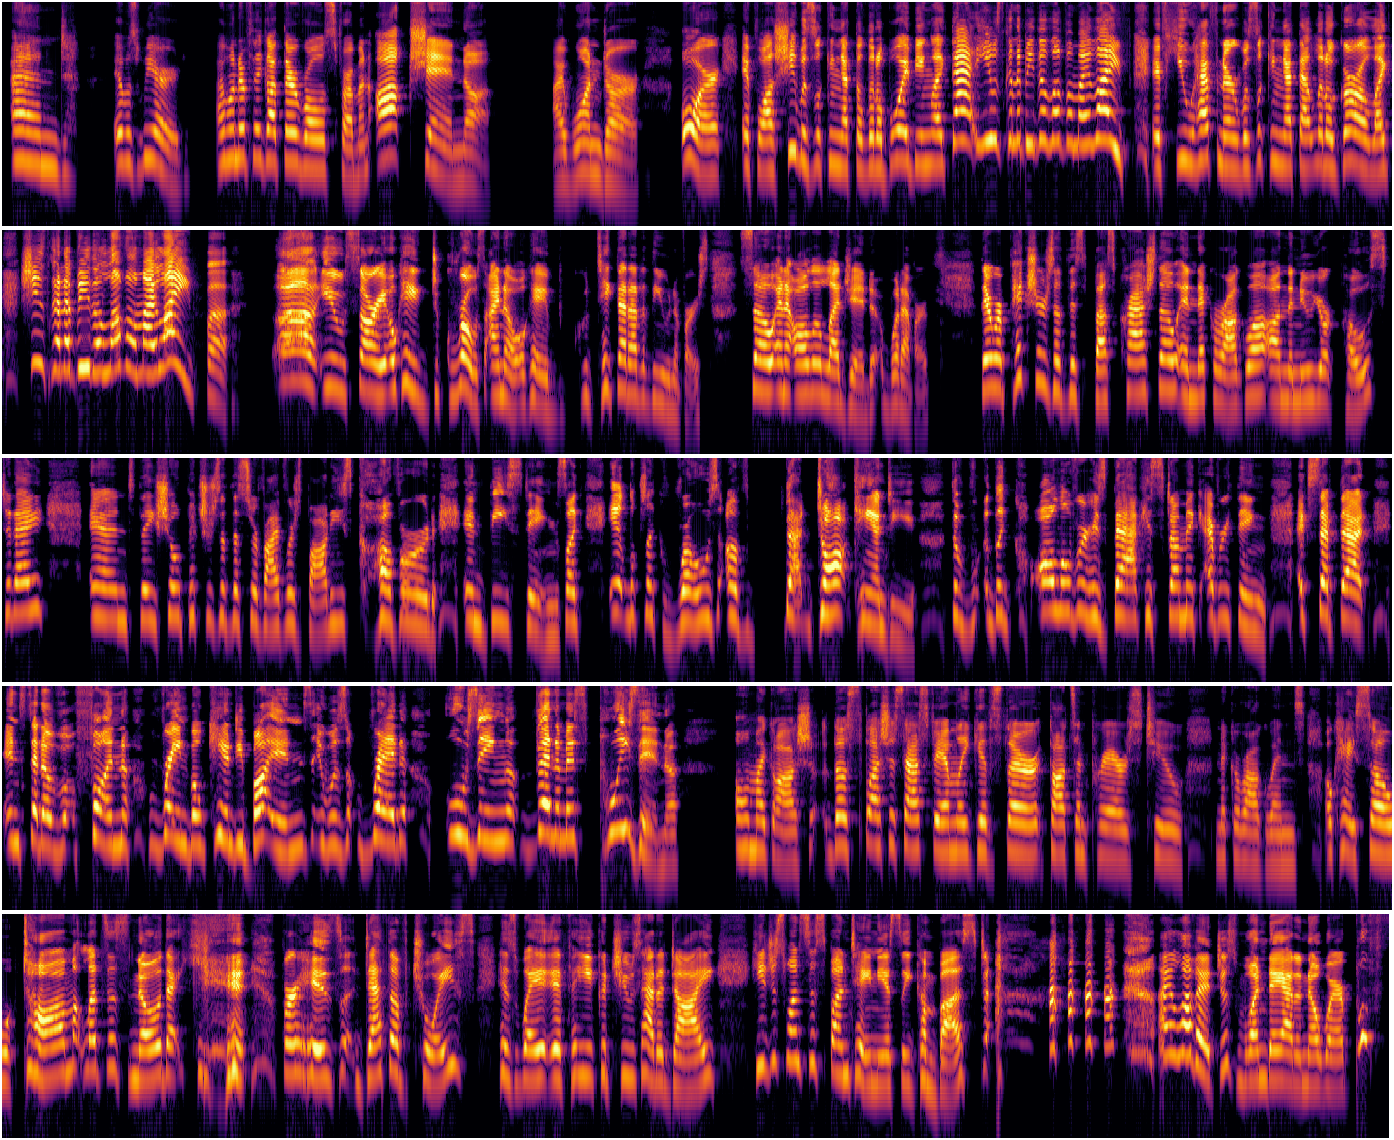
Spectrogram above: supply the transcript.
And it was weird. I wonder if they got their roles from an auction. I wonder or if while she was looking at the little boy being like, that he was gonna be the love of my life, if Hugh Hefner was looking at that little girl like, she's gonna be the love of my life. Uh, ew, sorry. Okay, gross. I know. Okay, take that out of the universe. So, and all alleged, whatever. There were pictures of this bus crash, though, in Nicaragua on the New York Post today. And they showed pictures of the survivors' bodies covered in bee stings. Like, it looked like rows of that dot candy the like all over his back his stomach everything except that instead of fun rainbow candy buttons it was red oozing venomous poison Oh my gosh, the Splash Ass family gives their thoughts and prayers to Nicaraguans. Okay, so Tom lets us know that he, for his death of choice, his way, if he could choose how to die, he just wants to spontaneously combust. I love it. Just one day out of nowhere, poof.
